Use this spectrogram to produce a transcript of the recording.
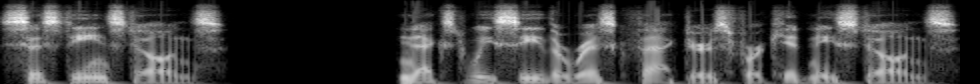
cystine stones. Next we see the risk factors for kidney stones.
